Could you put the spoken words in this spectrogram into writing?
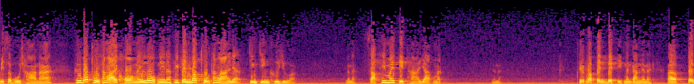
มิสบูชานะ คือวัตถุทั้งหลายของในโลกนี้นะที่เป็นวัตถุทั้งหลายเนี่ย จริง ๆ คือเหยื่อเนี่ยนะศัพท์ที่ไม่ติดหายากนักเนี่ยนะเรียกว่าเป็นเบ็ดอีกเหมือนกันเนี่ยนะ เป็น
